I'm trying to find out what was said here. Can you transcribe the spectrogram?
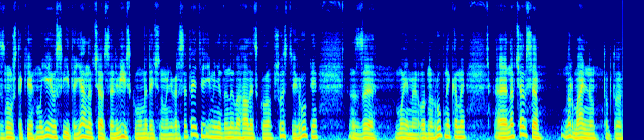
знову ж таки моєї освіти, я навчався в Львівському медичному університеті імені Данила Галицького в шостій групі з моїми одногрупниками. Навчався нормально, тобто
